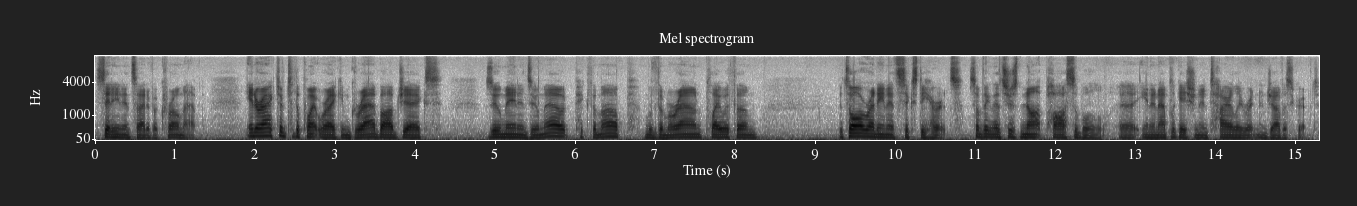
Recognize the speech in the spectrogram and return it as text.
sitting inside of a Chrome app interactive to the point where I can grab objects, zoom in and zoom out, pick them up, move them around, play with them. It's all running at 60 hertz, something that's just not possible uh, in an application entirely written in JavaScript.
